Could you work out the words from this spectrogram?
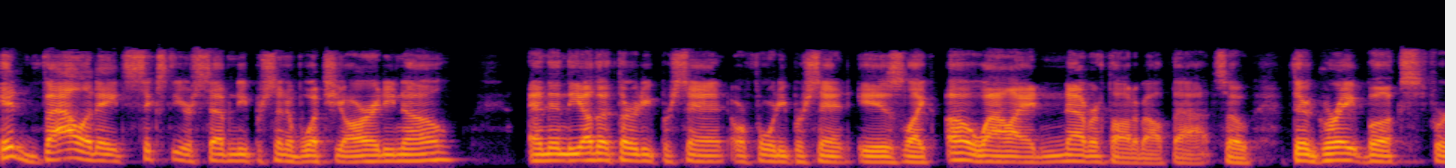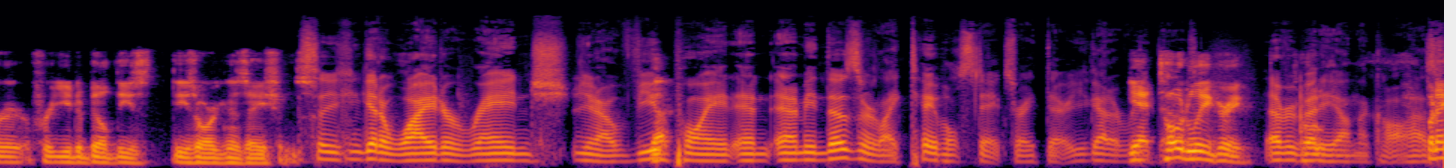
it validates 60 or 70% of what you already know and then the other 30% or 40% is like oh wow i had never thought about that. So they're great books for for you to build these these organizations. So you can get a wider range you know viewpoint. Yep. and, and, i mean those are like table stakes right there. You got to yeah totally agree. Everybody totally. on the call has but I,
